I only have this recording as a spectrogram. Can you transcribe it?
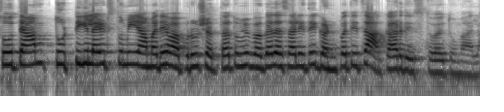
सो त्या तो टी लाईट्स तुम्ही यामध्ये वापरू शकता. तुम्ही बघत असाल इथे गणपतीचा आकार दिसतोय तुम्हाला.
